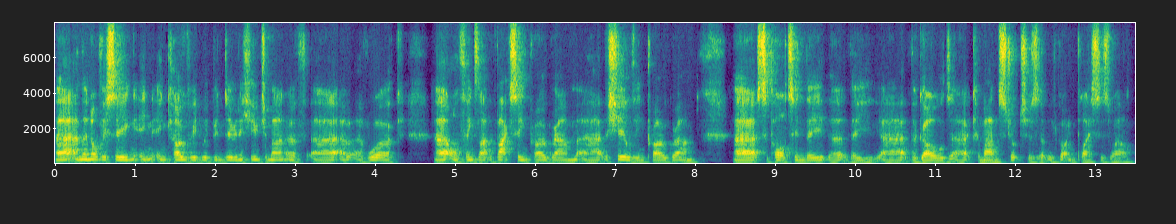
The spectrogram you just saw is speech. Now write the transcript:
and then, obviously, in, in COVID, we've been doing a huge amount of, of work on things like the vaccine program, the shielding program, supporting the the the, the gold command structures that we've got in place as well.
